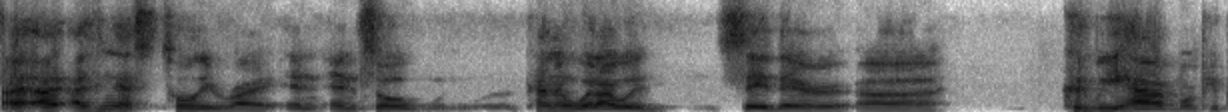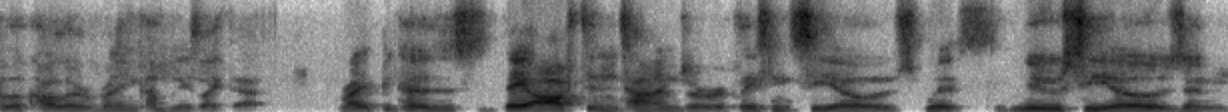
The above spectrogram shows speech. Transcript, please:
I, I think that's totally right. And and so kind of what I would say there, uh, could we have more people of color running companies like that? Right? Because they oftentimes are replacing CEOs with new CEOs and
